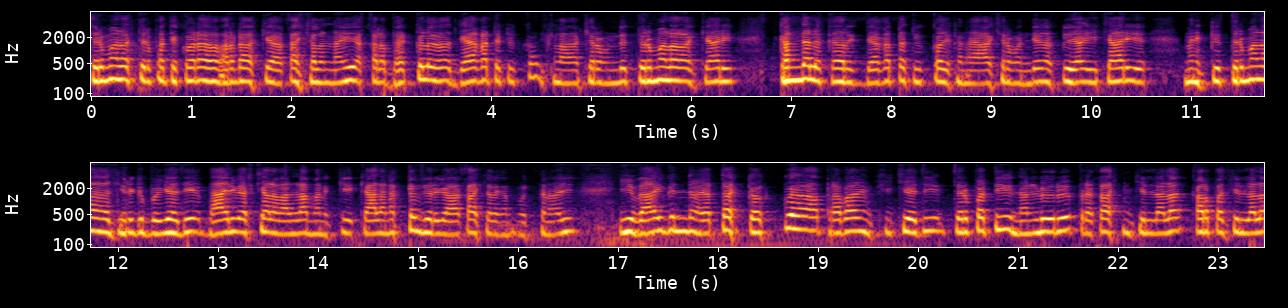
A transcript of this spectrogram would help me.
తిరుమల తిరుపతి కూడా వరద వచ్చే అవకాశాలు ఉన్నాయి. అక్కడ భక్తులు జాగ్రత్త తీసుకోవాల్సిన అవసరం ఉంది. తిరుమలలో క్యారీ కండలు కారి జాగ్రత్త తీసుకోవాల్సిన అవసరం ఉంది ఈసారి మనకి తిరుమల జరిగిపోయేది భారీ వర్షాల వల్ల మనకి చాలా నష్టం జరిగే అవకాశాలు కనిపిస్తున్నాయి ఈ వాయుగుండం ఎంత తక్కువ ప్రభావం చూసేది తిరుపతి నెల్లూరు ప్రకాశం జిల్లాల కడప జిల్లాల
